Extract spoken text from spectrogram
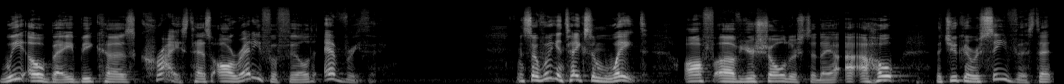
We obey because Christ has already fulfilled everything. And so, if we can take some weight off of your shoulders today, I, I hope that you can receive this that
